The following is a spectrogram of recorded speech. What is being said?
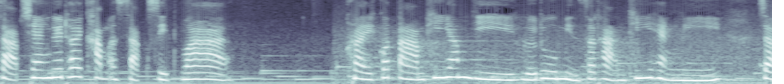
สาปแช่งด้วยถ้อยคำอันศักดิ์สิทธิ์ว่า ใครก็ตามที่ย่ำยีหรือดูหมิ่นสถานที่แห่งนี้ จะ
